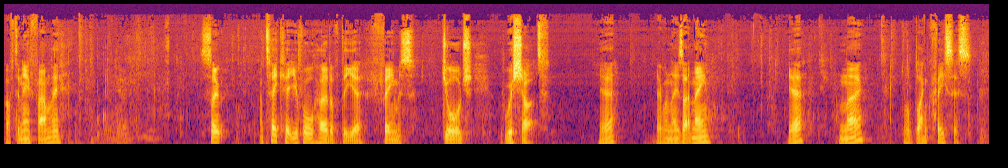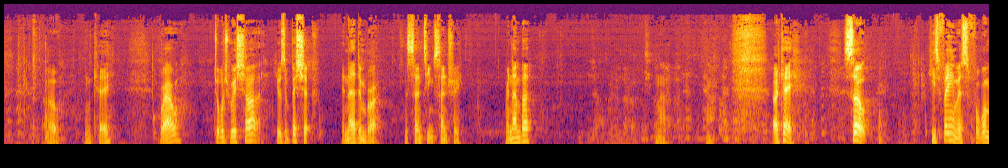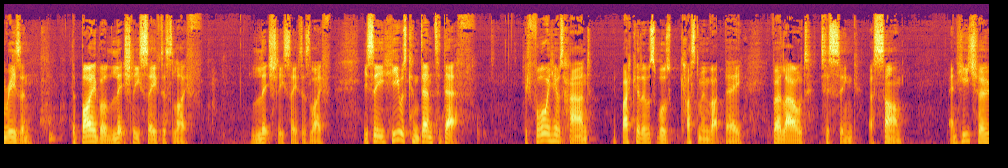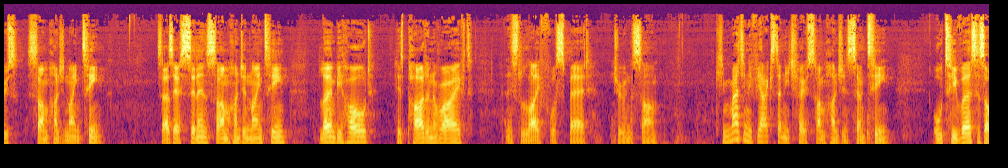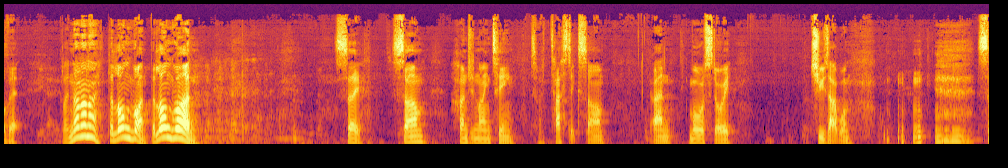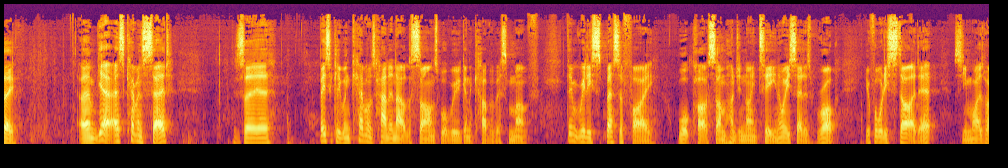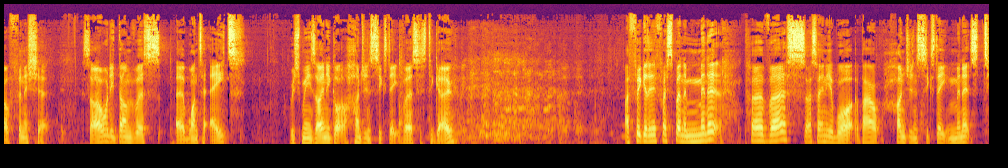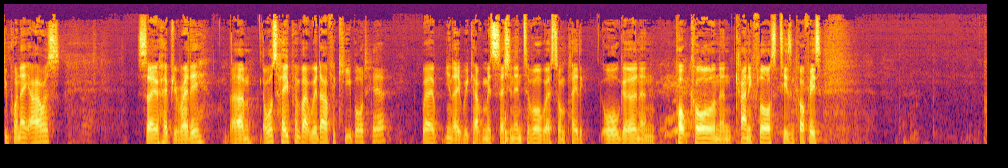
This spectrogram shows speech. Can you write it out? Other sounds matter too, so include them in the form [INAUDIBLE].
Afternoon, family. So, I take it you've all heard of the uh, famous George Wishart. Yeah? Everyone knows that name? Yeah? No? Little blank faces. Oh, okay. Well, George Wishart, he was a bishop in Edinburgh in the 17th century. Remember? No. no. Okay. So, he's famous for one reason. The Bible literally saved his life. Literally saved his life. You see, he was condemned to death. Before he was hanged, back as was custom in that day, were allowed to sing a psalm. And he chose Psalm 119. So as they were sitting in Psalm 119, lo and behold, his pardon arrived and his life was spared during the psalm. Can you imagine if he accidentally chose Psalm 117? All two verses of it. Like, no, no, no, the long one, the long one. [LAUGHS] so, Psalm 119. It's a fantastic psalm. And moral story choose that one. [LAUGHS] so, um, yeah, as Kevin said, so basically when Kevin was handing out the psalms, what we were going to cover this month, didn't really specify what part of Psalm 119. All he said is, Rob, you've already started it, so you might as well finish it. So I've already done verse uh, 1 to 8, which means I only got 168 verses to go. I figured if I spend a minute per verse, that's only what, about 168 minutes, 2.8 hours. So I hope you're ready. Um, I was hoping that we'd have a keyboard here, where you know we could have a mid-session interval where someone played the organ and popcorn and candy floss, teas and coffees.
